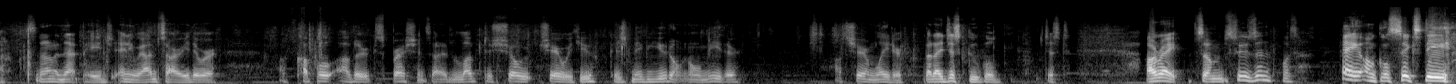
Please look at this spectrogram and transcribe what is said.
oh, it's not on that page. Anyway, I'm sorry. There were a couple other expressions I'd love to show share with you because maybe you don't know them either. I'll share them later. But I just Googled just all right. Some Susan was, hey, Uncle 60.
